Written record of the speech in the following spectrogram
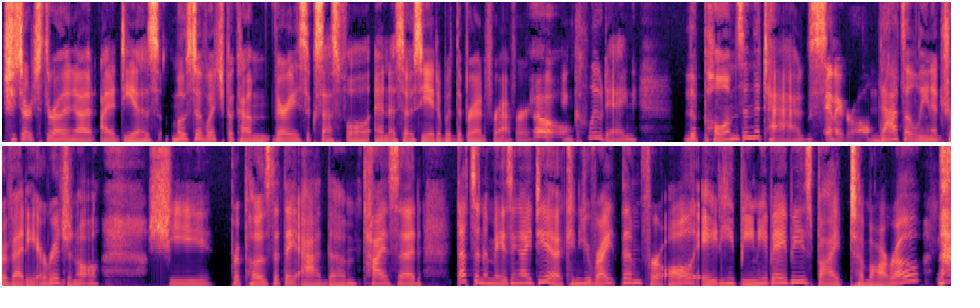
she starts throwing out ideas, most of which become very successful and associated with the brand forever, oh, including the poems and the tags. integral. That's a Lina Trivedi original. She proposed that they add them. Ty said, That's an amazing idea. Can you write them for all 80 beanie babies by tomorrow?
